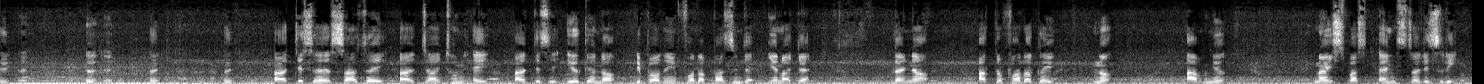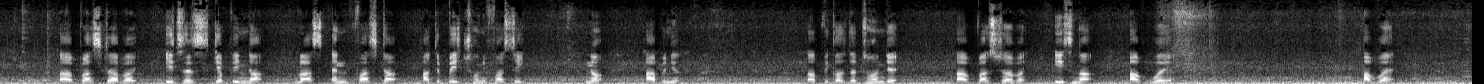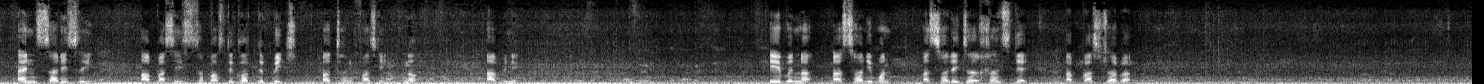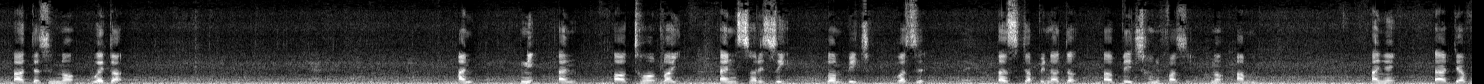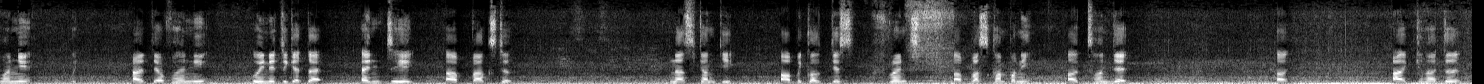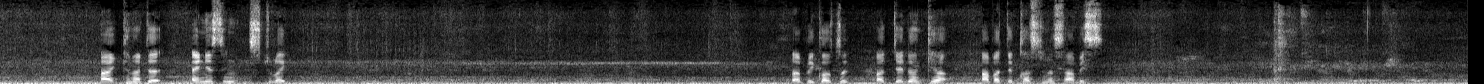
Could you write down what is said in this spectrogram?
Uh, this is Saturday, uh, July 28. Uh, this is Uganda reporting for the Passenger United. Then uh, at the Faraday no, Avenue, nice bus N33 uh, bus driver is skipping the last and faster at the beach 21st no, Avenue. Uh, because the transit uh, bus driver is not aware aware N33 uh, bus is supposed to go to the beach uh, 21st no, Avenue. Even uh, a 31 a 32 Hempstead a bus driver uh, doesn't know whether and and uh, told by N33 Long Beach was uh, stopping at the uh, beach 21st no um and uh, definitely uh, definitely we need to get the MTA uh, back to Nassau County uh, because this French uh, bus company uh, turned it. Uh, I cannot do I cannot do anything straight. Uh, because uh, they don't care about the customer service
